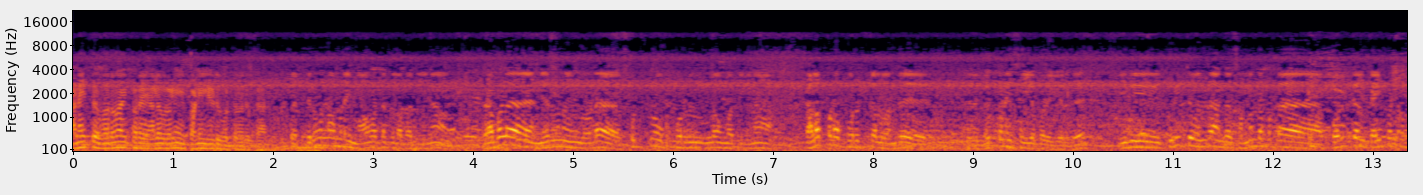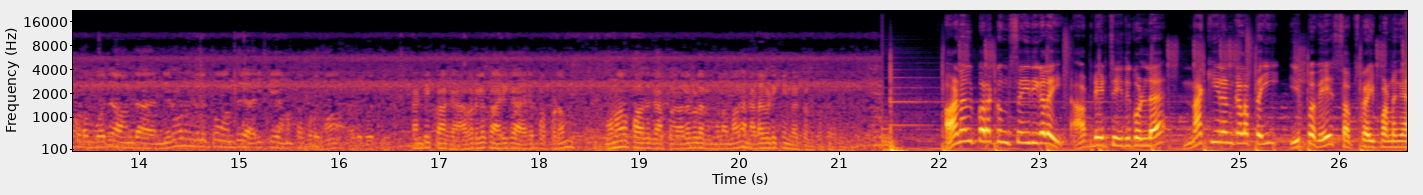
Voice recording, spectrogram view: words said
அனைத்து வருவாய்த்துறை அலுவலர்களும் இப்பணியில் ஈடுபட்டு வருகிறார். இப்போ திருவண்ணாமலை மாவட்டத்தில் பார்த்தீங்கன்னா பிரபல நிறுவனங்களோட கூட்டுறவு பொருட்களும் பார்த்தீங்கன்னா கலப்பட பொருட்கள் வந்து விற்பனை செய்யப்படுகிறது. இது குறித்து வந்து அந்த சம்பந்தப்பட்ட பொருட்கள் கைப்பற்றப்படும் போது அந்த நிறுவனங்களுக்கும் வந்து அறிக்கை அனுப்பப்படுமா? அதை பற்றி கண்டிப்பாக அவர்களுக்கும் அறிக்கை அனுப்பப்படும். உணவு பாதுகாப்பு அலுவலர் மூலமாக நடவடிக்கை மேற்கொள்ளப்பட்டு வருகிறது. அனல் பறக்கும் செய்திகளை அப்டேட் செய்து கொள்ள நக்கீரன் களத்தை இப்பவே சப்ஸ்கிரைப் பண்ணுங்க.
